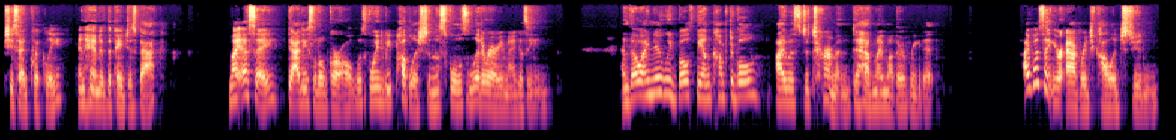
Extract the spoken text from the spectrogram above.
she said quickly and handed the pages back. My essay, Daddy's Little Girl, was going to be published in the school's literary magazine. And though I knew we'd both be uncomfortable, I was determined to have my mother read it. I wasn't your average college student.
